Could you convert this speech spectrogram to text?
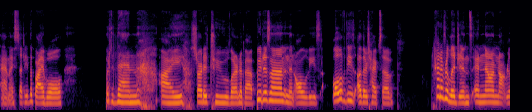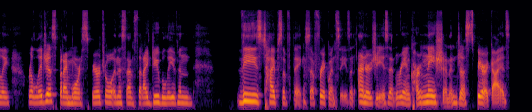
and I studied the Bible. But then I started to learn about Buddhism and then all of these all of these other types of kind of religions and now i'm not really religious but i'm more spiritual in the sense that i do believe in these types of things so frequencies and energies and reincarnation and just spirit guides.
